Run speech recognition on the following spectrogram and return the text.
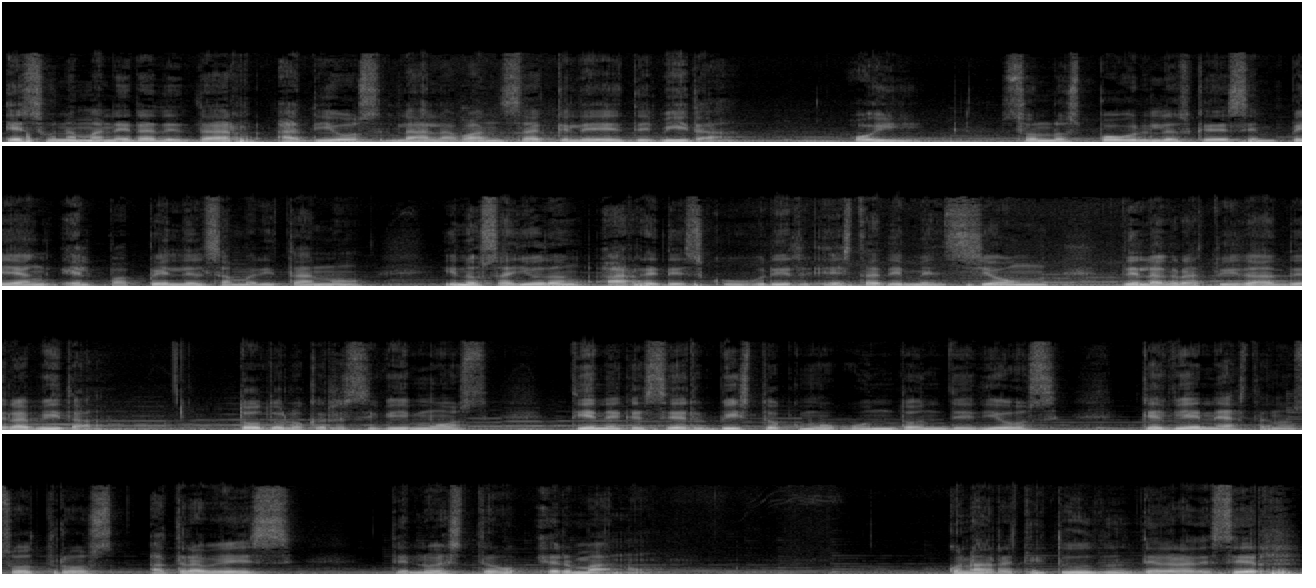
es una manera de dar a Dios la alabanza que le es debida. Hoy son los pobres los que desempeñan el papel del samaritano y nos ayudan a redescubrir esta dimensión de la gratuidad de la vida. Todo lo que recibimos tiene que ser visto como un don de Dios que viene hasta nosotros a través de nuestro hermano. Con la gratitud de agradecer,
